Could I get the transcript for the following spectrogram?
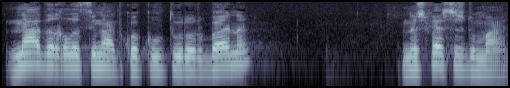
nada relacionado com a cultura urbana nas festas do mar.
